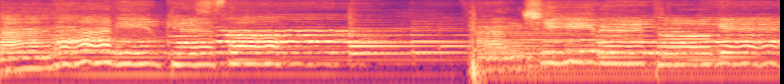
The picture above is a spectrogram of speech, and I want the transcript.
하나님께서 당신을 통해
